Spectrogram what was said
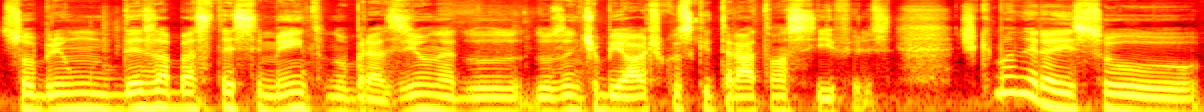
sobre um desabastecimento no Brasil né, do, dos antibióticos que tratam a sífilis. De que maneira isso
